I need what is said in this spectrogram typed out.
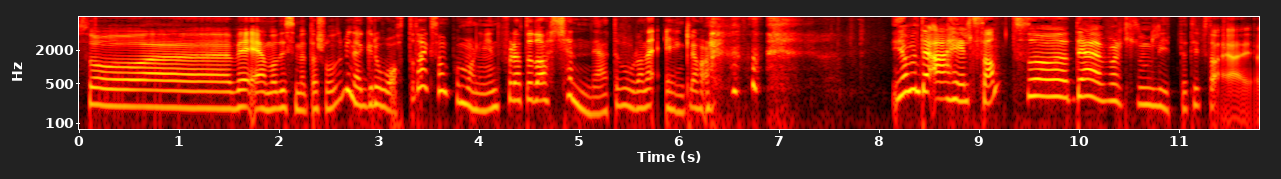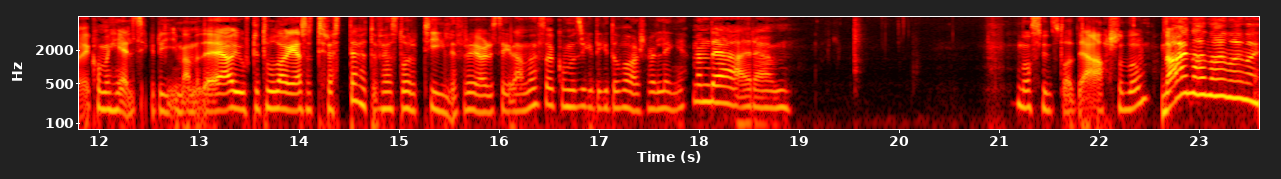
Så øh, ved en av disse meditasjonene begynner jeg å gråte da, på morgenen. For da kjenner jeg etter hvordan jeg egentlig har det. ja, men det er helt sant. Så det er bare et sånn lite tips. da. Jeg, jeg kommer helt sikkert til å gi meg med det. Jeg har gjort det i to dager. Jeg er så trøtt, jeg, vet du, for jeg står opp tidlig for å gjøre disse greiene. Så det kommer sikkert ikke til å vare så veldig lenge. Men det er um... Nå syns du at jeg er så dum? Nei, nei, nei. nei, nei.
